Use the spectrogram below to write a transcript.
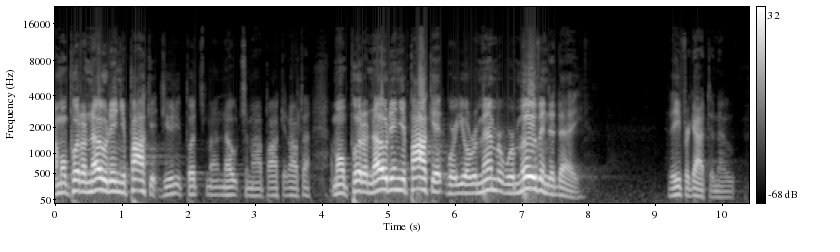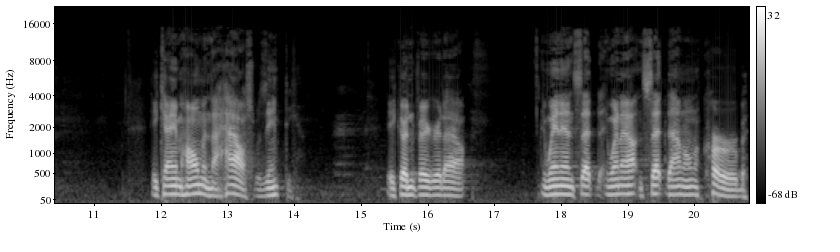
I'm going to put a note in your pocket. Judy puts my notes in my pocket all the time. I'm going to put a note in your pocket where you'll remember we're moving today. he forgot the note. He came home and the house was empty. He couldn't figure it out. He went in, sat, went out and sat down on a curb.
